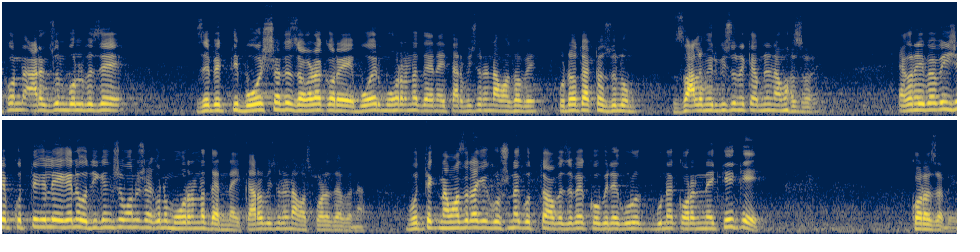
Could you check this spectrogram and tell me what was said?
এখন আরেকজন বলবে যে যে ব্যক্তি বউয়ের সাথে ঝগড়া করে, বউয়ের মোহরানা দেয় নাই, তার পিছনে নামাজ হবে। ওটাও তো একটা জুলুম। জালেমের পিছনে কেমনে নামাজ হয়? এখন এইভাবে হিসেব করতে গেলে এখানে অধিকাংশ মানুষ এখনও মোহরানা দেন নাই, কারও পিছনে নামাজ পড়া যাবে না। প্রত্যেক নামাজের আগে ঘোষণা করতে হবে যে, ভাই, কবিরা গুণা করেন নাই, কে কে? করা যাবে।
